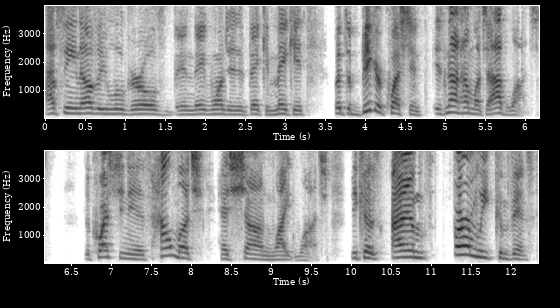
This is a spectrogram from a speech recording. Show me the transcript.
I've seen other little girls and they wondered if they can make it. But the bigger question is not how much I've watched. The question is how much has Shaun White watched? Because I am firmly convinced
